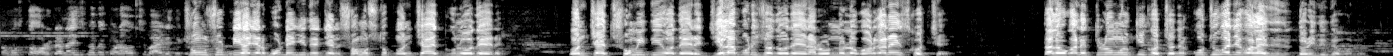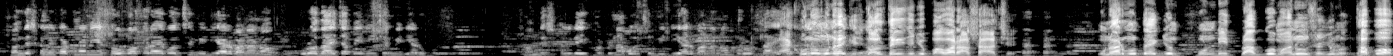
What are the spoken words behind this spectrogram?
সমস্ত অর্গানাইজড ভাবে করা হচ্ছে বাইরে থেকে। চৌষট্টি হাজার ভোটে জিতেছেন সমস্ত পঞ্চায়েতগুলো ওদের পঞ্চায়েত সমিতি ওদের জেলা পরিষদ ওদের আর অন্য লোক অর্গানাইজ করছে। তাহলে ওখানে তৃণমূল কি করছে? ওদের কচু গাছে গলায় দড়ি দিতে বলুন। সন্দেশখালীর ঘটনা নিয়ে সৌগত রায় বলছে মিডিয়ার বানানো পুরো দায় চাপিয়ে দিয়েছেন মিডিয়ার উপরে। সন্দেশখালীর এই ঘটনা বলছে মিডিয়ার বানানো পুরো দায় এখনও মনে হয় কিছু দল থেকে কিছু পাওয়ার আশা আছে। ওনার মধ্যে একজন পণ্ডিত প্রাজ্ঞ মানুষ একজন অধ্যাপক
